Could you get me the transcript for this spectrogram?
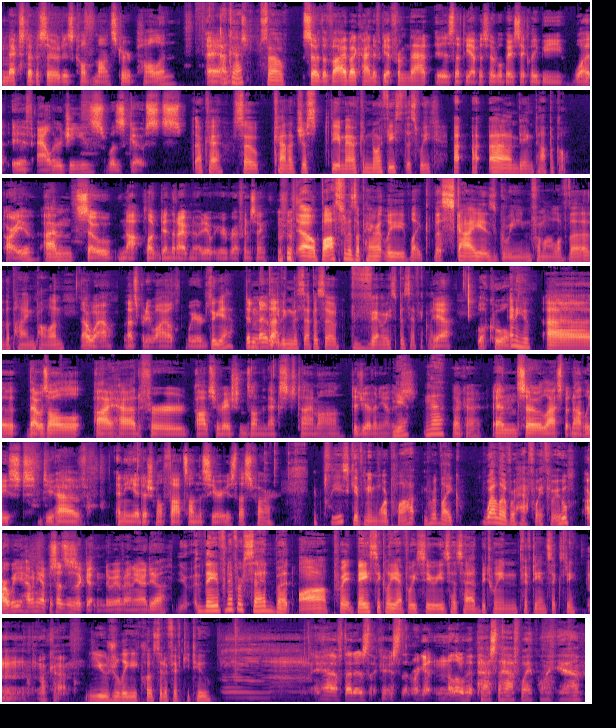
Next episode is called Monster Pollen. And Okay, so so the vibe I kind of get from that is that the episode will basically be what if allergies was ghosts? okay, so kind of just the American Northeast this week. Uh, uh, uh, I'm being topical. Are you? I'm so not plugged in that I have no idea what you're referencing. Oh, Boston is apparently like the sky is green from all of the the pine pollen. oh wow, that's pretty wild. Weird. So yeah, Didn't know that. dating this episode very specifically. Yeah. Well, cool. Anywho, Uh, that was all I had for observations on the next time on. Did you have any others? yeah, nah. Okay. And so, last but not least, do you have any additional thoughts on the series thus far? Please give me more plot. We're like well over halfway through. Are we? How many episodes is it getting? Do we have any idea? They've never said, but uh, basically every series has had between 50 and 60. Okay. Usually closer to 52. Yeah, if that is the case, then we're getting a little bit past the halfway point, yeah.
